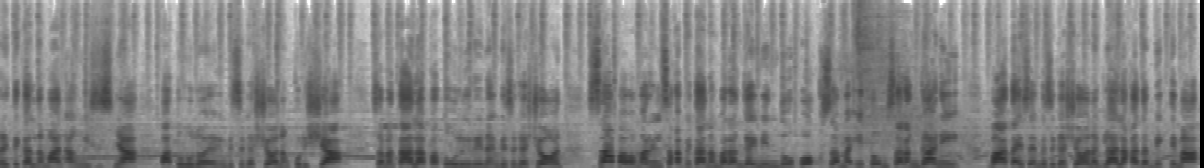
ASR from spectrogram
Kritikal naman ang misis niya. Patuloy ang investigasyon ng pulisya. Samantala, patuloy rin ang investigasyon sa pamamaril sa kapitan ng Barangay Mindupok sa Maitom, Sarangani. Batay sa investigasyon, naglalakad ang biktima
